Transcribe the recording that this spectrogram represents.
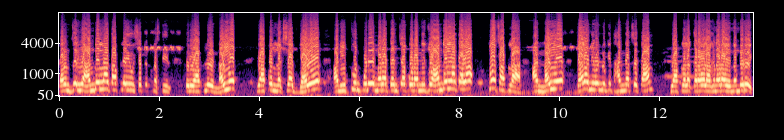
कारण जर हे आंदोलनात आपल्या येऊ शकत नसतील तर हे आपले आहेत हे आपण लक्षात घ्यावं. आणि इथून पुढे मराठ्यांच्या पोरांनी जो आंदोलनात आला तोच आपला. आणि नाहीये त्याला निवडणुकीत हाणण्याचं काम हे आपल्याला करावं लागणार आहे. नंबर एक.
